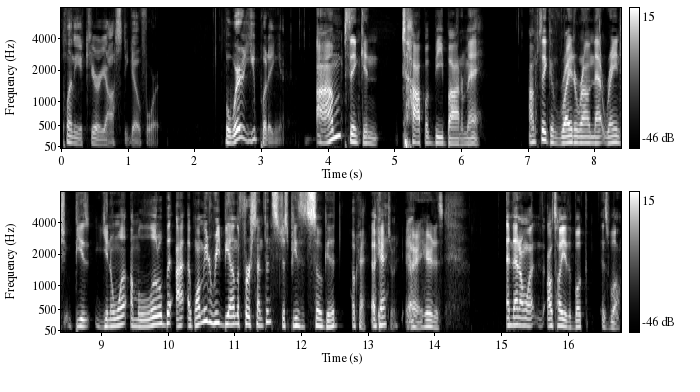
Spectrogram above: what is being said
plenty of curiosity go for it. But where are you putting it? I'm thinking top of B, bottom A. I'm thinking right around that range. Because you know what? I'm a little bit. I, I want me to read beyond the first sentence just because it's so good. Okay. Okay. All right. Here it is. And then I want. I'll tell you the book as well.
